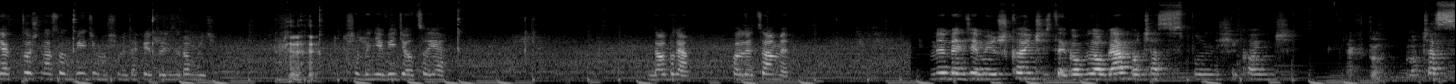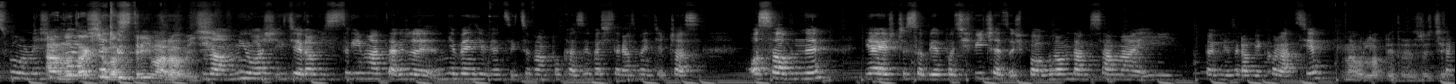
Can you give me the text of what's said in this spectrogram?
Jak ktoś nas odwiedzi, musimy takie coś zrobić. Żeby nie wiedział co je. Dobra, polecamy. My będziemy już kończyć tego vloga, bo czas wspólny się kończy. Jak to? No czas wspólny się A no tak, kończy. trzeba streama robić. No, Miłosz idzie robić streama, także nie będzie więcej co Wam pokazywać. Teraz będzie czas osobny. Ja jeszcze sobie poćwiczę, coś pooglądam sama i pewnie zrobię kolację. Na urlopie to jest życie. Tak,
